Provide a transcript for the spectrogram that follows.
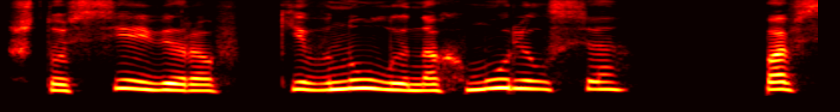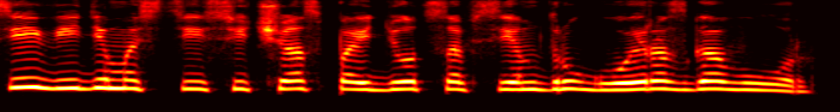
что Северов кивнул и нахмурился. По всей видимости, сейчас пойдет совсем другой разговор.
